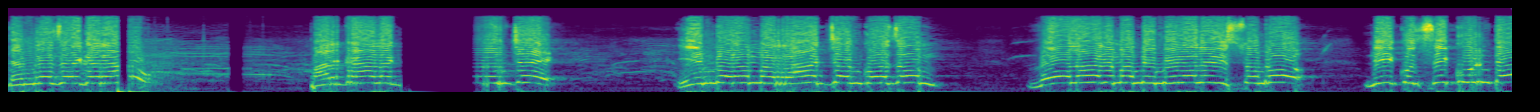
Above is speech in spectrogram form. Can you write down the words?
చంద్రశేఖరరావు పర్కాల నుంచి ఇందిరమ్మ రాజ్యం కోసం వేలాది మంది నిలదీస్తుండ్రు నీకు సిగ్గుంటే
